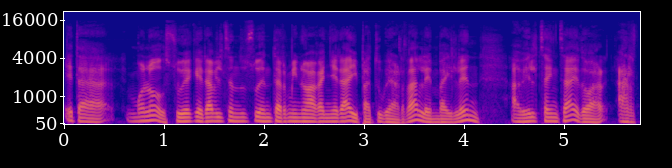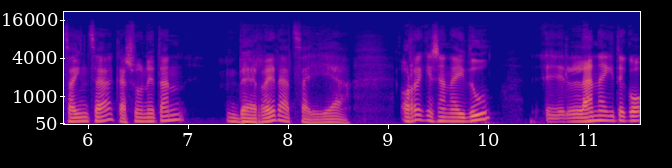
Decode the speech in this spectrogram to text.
eta, bueno, zuek erabiltzen duzuen terminoa gainera ipatu behar da, lehen bai lehen, abeltzaintza edo hartzaintza, kasu honetan, berreratzailea. Horrek esan nahi du, e, lan egiteko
